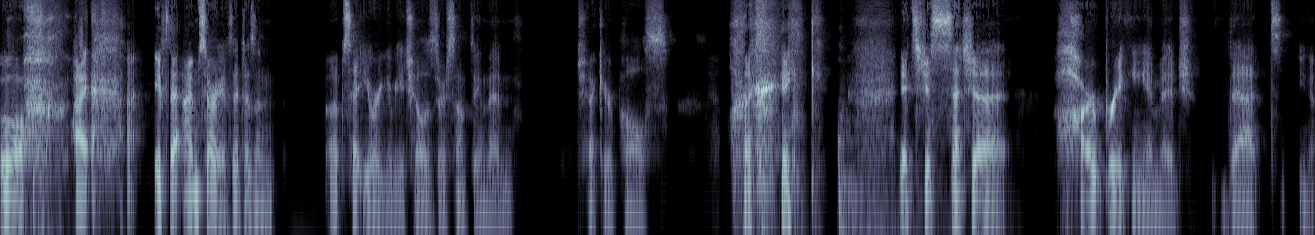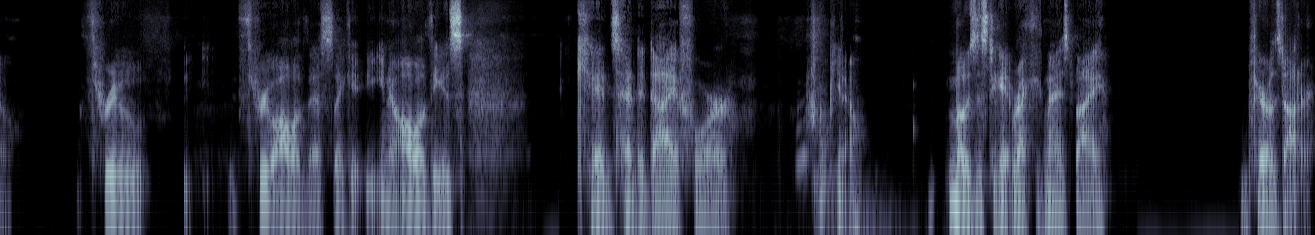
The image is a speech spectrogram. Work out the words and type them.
Oh, I, I if that I'm sorry if that doesn't upset you or give you chills or something, then check your pulse. like it's just such a heartbreaking image that you know through through all of this like you know all of these kids had to die for you know moses to get recognized by pharaoh's daughter.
